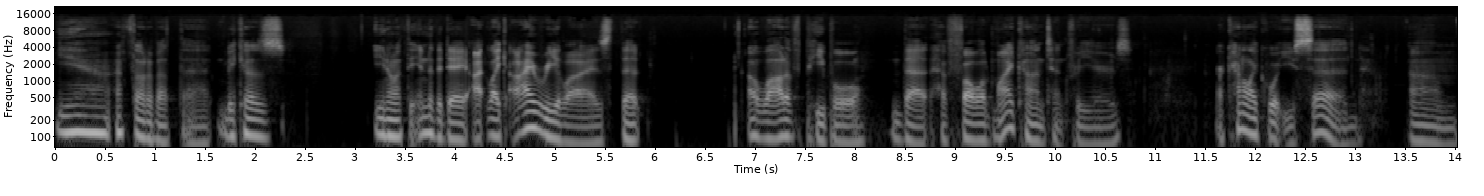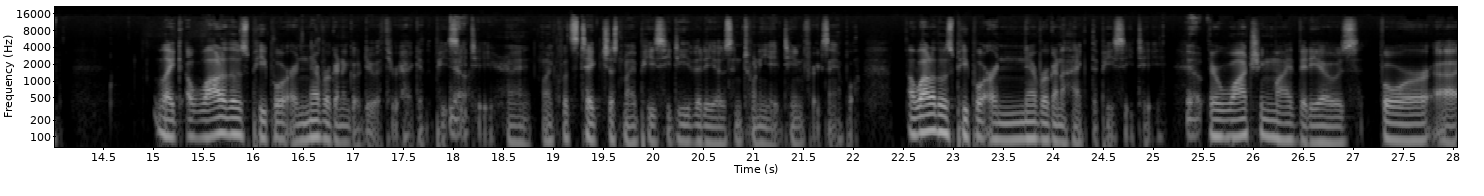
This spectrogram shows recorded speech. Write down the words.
Yeah, I've thought about that because, you know, at the end of the day, I like I realize that a lot of people that have followed my content for years are kind of like what you said. Um, like a lot of those people are never going to go do a through hike at the PCT, right? Like let's take just my PCT videos in 2018 for example. A lot of those people are never going to hike the PCT. Yep. They're watching my videos for uh,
